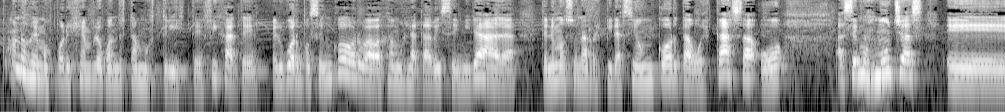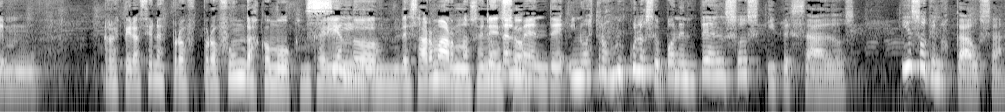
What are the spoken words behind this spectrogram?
¿Cómo nos vemos, por ejemplo, cuando estamos tristes? Fíjate, el cuerpo se encorva, bajamos la cabeza y mirada, tenemos una respiración corta o escasa o hacemos muchas... eh, Respiraciones prof- profundas como queriendo desarmarnos en eso. Totalmente. Y nuestros músculos se ponen tensos y pesados. ¿Y eso qué nos causa?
